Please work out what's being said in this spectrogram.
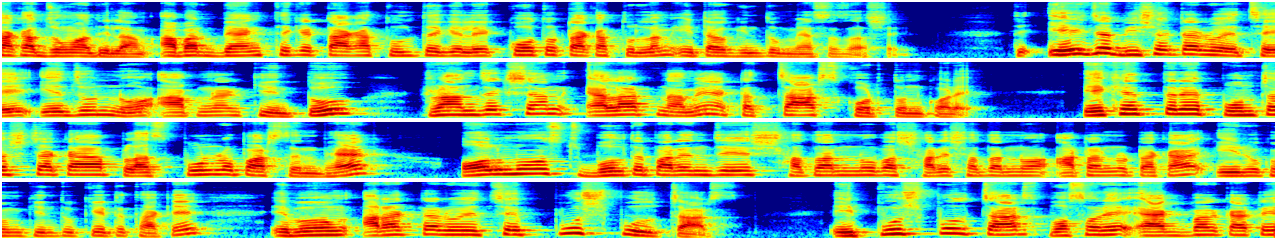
টাকা জমা দিলাম, আবার ব্যাংক থেকে টাকা তুলতে গেলে কত টাকা তুললাম, এটাও কিন্তু মেসেজ আসে। তো এই যে বিষয়টা রয়েছে, এজন্য আপনার কিন্তু ট্রানজ্যাকশান অ্যালার্ট নামে একটা চার্জ কর্তন করে। এক্ষেত্রে পঞ্চাশ টাকা প্লাস পনেরো পার্সেন্ট ভ্যাট অলমোস্ট বলতে পারেন যে সাতান্ন বা সাড়ে সাতান্ন, আটান্ন টাকা এইরকম কিন্তু কেটে থাকে। এবং আরেকটা রয়েছে পুশপুল চার্জ। এই পুশপুল চার্জ বছরে একবার কাটে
